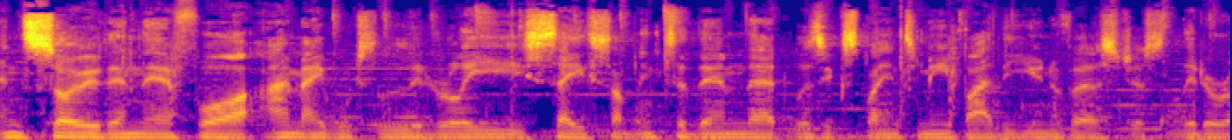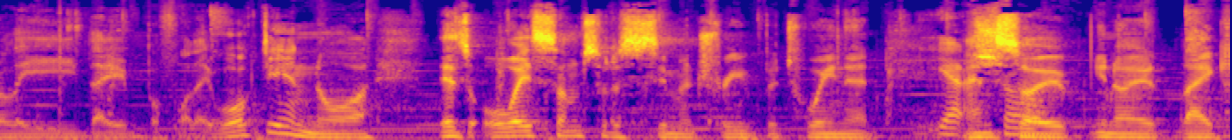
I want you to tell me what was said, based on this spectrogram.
And so then therefore I'm able to literally say something to them that was explained to me by the universe just literally they before they walked in or there's always some sort of symmetry between it. Yeah, and sure. so, you know, like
